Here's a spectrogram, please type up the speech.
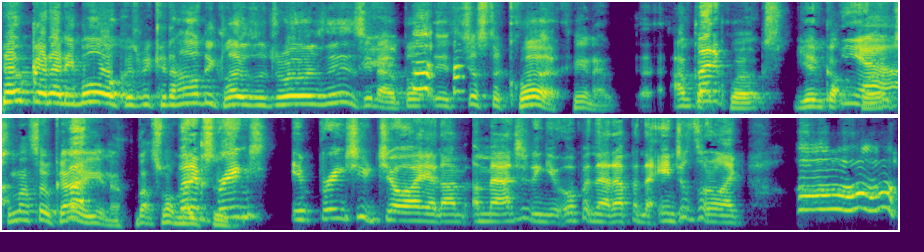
don't get any more because we can hardly close the drawer as is, you know. But it's just a quirk, you know. I've got but, quirks, you've got yeah, quirks, and that's okay, but, you know. That's what but makes it brings us... it brings you joy, and I'm imagining you open that up, and the angels are like, ah,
